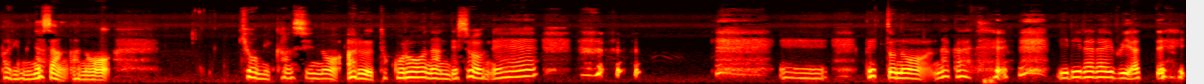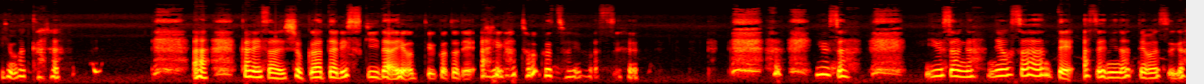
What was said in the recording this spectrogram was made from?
ぱり皆さん、あの、興味関心のあるところなんでしょうね。えー、ベッドの中でゲリラライブやって、今から。あ、カレさん、食あたり好きだよっていうことで、ありがとうございます。ゆうさん、ゆうさんが、ネオさんって汗になってますが。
